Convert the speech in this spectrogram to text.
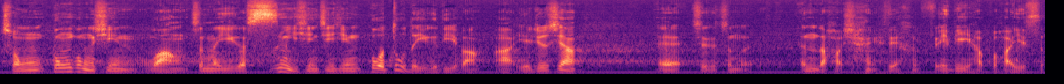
从公共性往这么一个私密性进行过渡的一个地方啊，也就是像，哎，这个怎么摁的好像有点很费力啊，不好意思。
